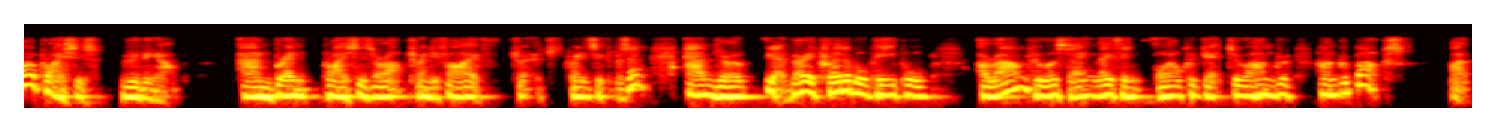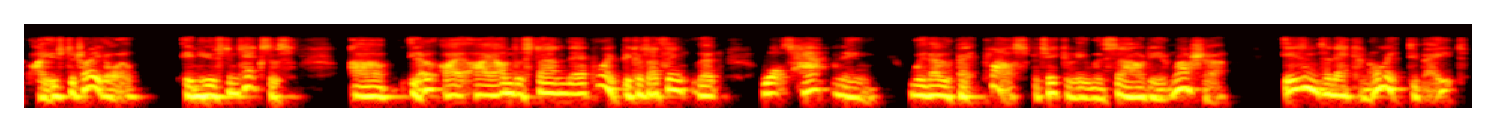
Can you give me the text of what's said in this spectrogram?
oil prices moving up and Brent prices are up 25, 26%. And there are you know, very credible people around who are saying they think oil could get to 100, 100 bucks. I, I used to trade oil in Houston, Texas. Uh, you know, I, I understand their point because I think that what's happening with OPEC Plus, particularly with Saudi and Russia, isn't an economic debate,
